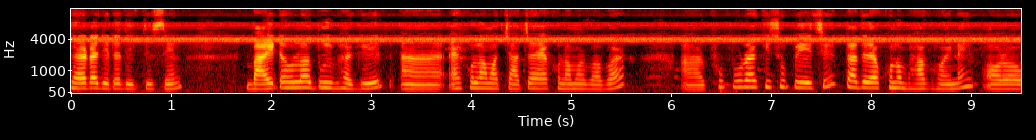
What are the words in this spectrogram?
ঘেরাটা যেটা দেখতেছেন, বাড়িটা হলো দুই ভাগের এক হলো আমার চাচা, এক হলো আমার বাবার আর ফুপুরা কিছু পেয়েছে, তাদের এখনও ভাগ হয় নাই, ওরাও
